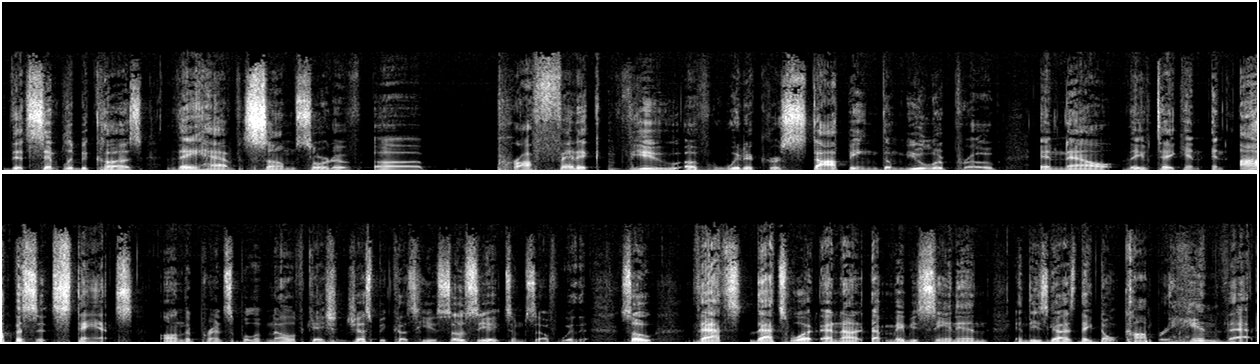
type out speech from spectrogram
that simply because they have some sort of uh, prophetic view of Whitaker stopping the Mueller probe, and now they've taken an opposite stance on the principle of nullification just because he associates himself with it. So that's that's what, and I, uh, maybe CNN and these guys they don't comprehend that,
